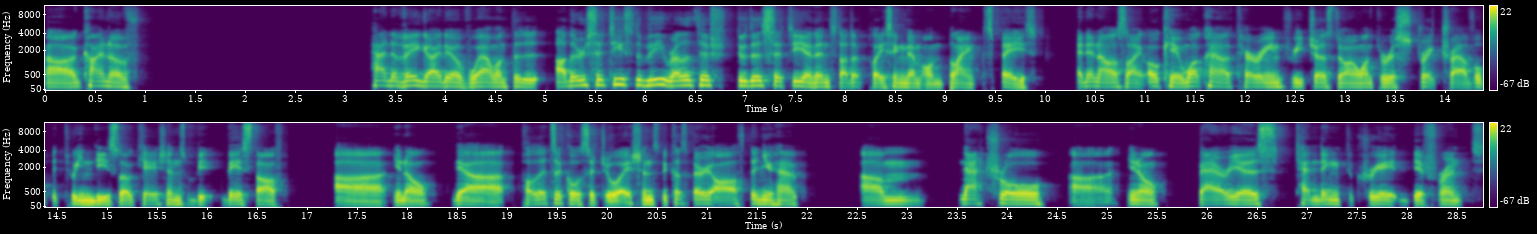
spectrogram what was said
uh kind of had a vague idea of where I wanted other cities to be relative to this city, and then started placing them on blank space. And then I was like, okay, what kind of terrain features do I want to restrict travel between these locations based off, uh, you know, their political situations? Because very often you have um, natural, uh, you know, barriers tending to create different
